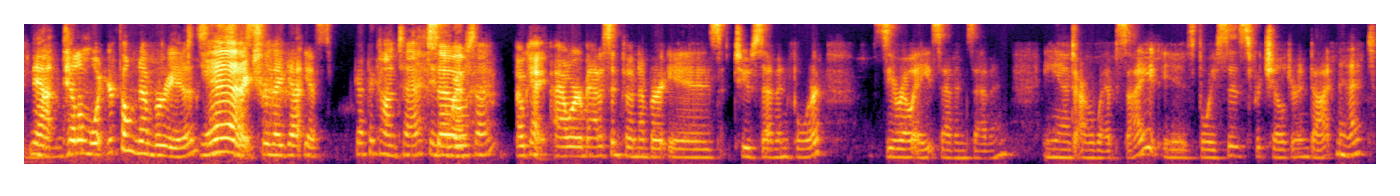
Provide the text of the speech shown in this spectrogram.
you. Now, tell them what your phone number is. to Yes. Make sure they got yes. got the contact and So- website. Okay, our Madison phone number is 274 0877, and our website is voicesforchildren.net.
